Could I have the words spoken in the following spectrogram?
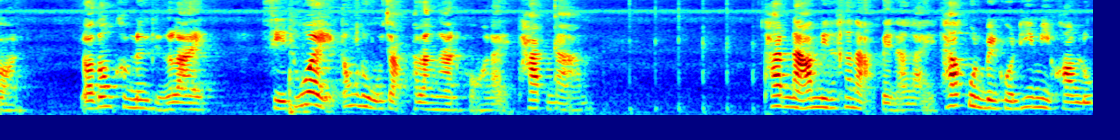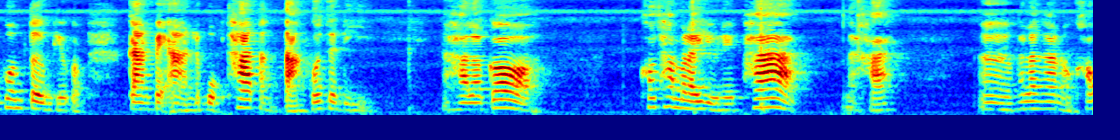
ก่อน เราต้องคำนึงถึงอะไร สีถ้วยต้องดูจากพลังงานของอะไรธาตุน้ำธาตุน้ำมีลักษณะเป็นอะไร ถ้าคุณเป็นคนที่มีความรู้เพิ่มเติมเกี่ยวกับการไปอ่านระบบธาตุต่างๆ ก็จะดีนะคะ แล้วก็เขาทำอะไรอยู่ในภาพนะคะเออพลังงานของเขา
